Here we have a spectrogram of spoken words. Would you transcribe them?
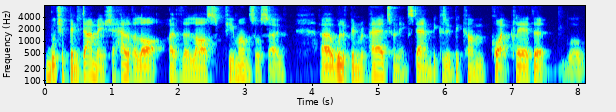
which have been damaged a hell of a lot over the last few months or so, uh, will have been repaired to an extent because it become quite clear that well,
